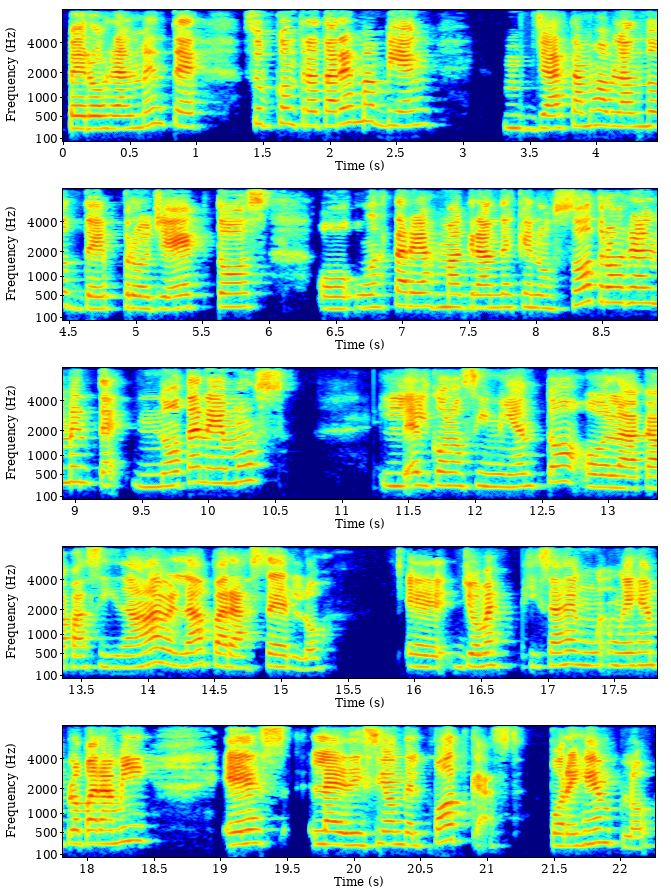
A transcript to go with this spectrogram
pero realmente subcontratar es más bien, ya estamos hablando de proyectos, o unas tareas más grandes que nosotros realmente no tenemos el conocimiento o la capacidad, ¿verdad?, para hacerlo. Eh, yo me, quizás un, ejemplo para mí es la edición del podcast. Por ejemplo,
